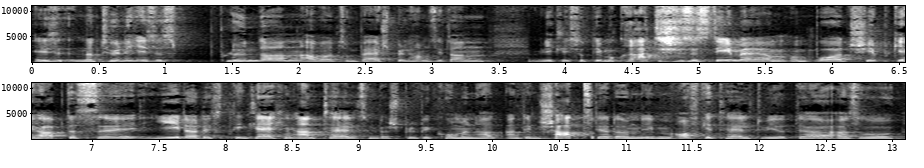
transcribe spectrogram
ist, natürlich ist es plündern, aber zum Beispiel haben sie dann wirklich so demokratische Systeme am, am Board Ship gehabt, dass äh, jeder das, den gleichen Anteil zum Beispiel bekommen hat an dem Schatz, der dann eben aufgeteilt wird. Ja? Also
